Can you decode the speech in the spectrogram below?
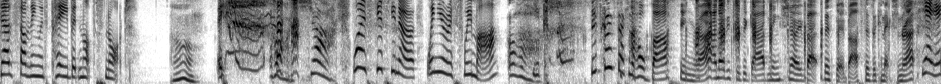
does something with pee, but not snot. Oh. Oh, yuck. Well, it's just you know when you're a swimmer. Oh. You This goes back to the whole bath thing, right? I know this is a gardening show, but there's bird baths, there's a connection, right? yeah, yeah,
